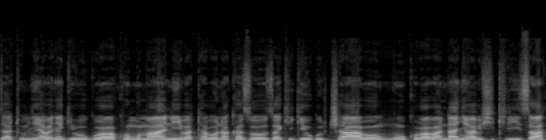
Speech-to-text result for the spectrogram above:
byatumye abanyagihugu b'abakongomani batabona kazoza k'igihugu cabo nkuko babandanya babishikiriza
